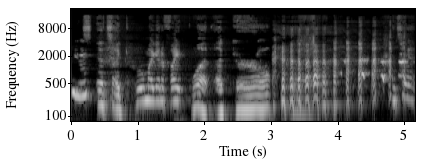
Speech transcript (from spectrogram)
It's, it's like, who am I going to fight? What a girl. and so you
